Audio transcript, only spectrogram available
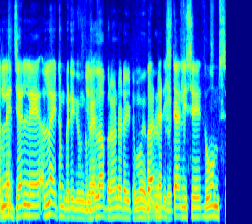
அதுல ஜெல்லு எல்லா ஐட்டம் கிடைக்கும் உங்களுக்கு. எல்லா பிராண்டட் ஐட்டமும் பிராண்டட் ஸ்டைலிஷ் டோம்ஸ்.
